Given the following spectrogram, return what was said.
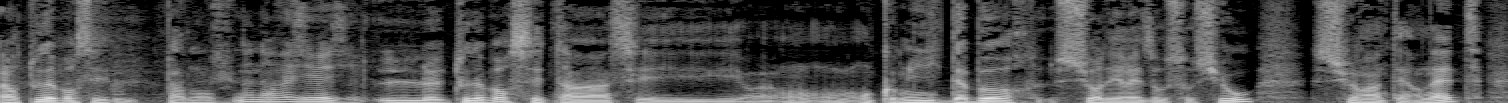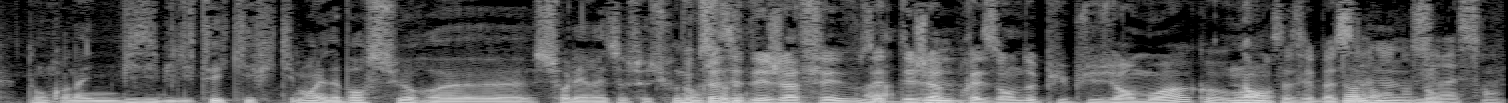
Alors tout d'abord, c'est pardon. Non non, vas-y vas-y. tout d'abord, c'est un, c'est on, on, communique d'abord sur les réseaux sociaux, sur Internet, donc on a une visibilité qui effectivement est d'abord sur euh, sur les réseaux sociaux. Donc, ça c'est déjà fait. Vous êtes déjà mmh. présent depuis plusieurs mois. Comment non. ça s'est passé Non non, non, c'est récent.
